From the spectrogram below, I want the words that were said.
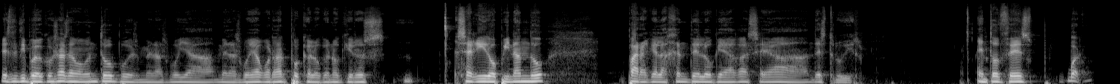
este tipo de cosas de momento pues me las voy a me las voy a guardar porque lo que no quiero es seguir opinando para que la gente lo que haga sea destruir. Entonces, bueno,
